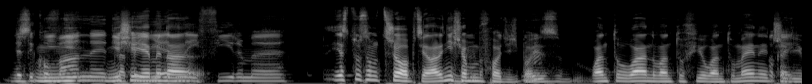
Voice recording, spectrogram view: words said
nie, nie, nie siejemy na. firmy. Jest tu są trzy opcje, ale nie Mhm. chciałbym wchodzić, bo Mhm. jest one to one, one to few, one to many, Okej. czyli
